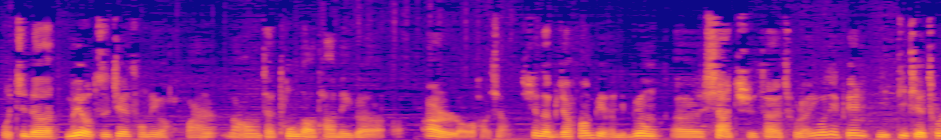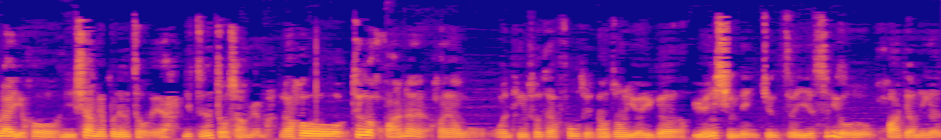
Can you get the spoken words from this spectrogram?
我记得没有直接从那个环，然后再通到它那个二楼，好像现在比较方便了，你不用呃下去再出来，因为那边你地铁出来以后，你下面不能走的呀，你只能走上面嘛。然后这个环呢，好像我我听说在风水当中有一个圆形的，就是也是有化掉那个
